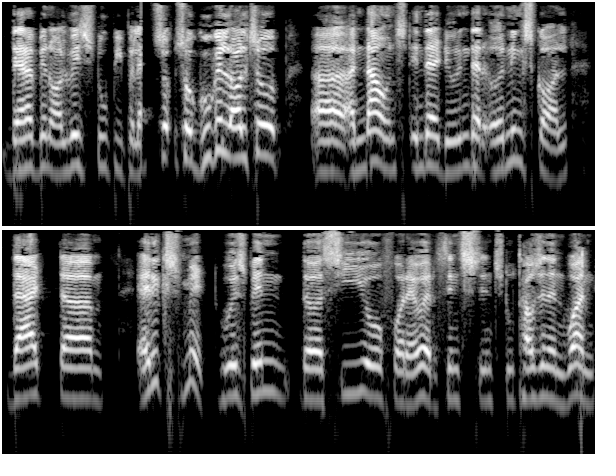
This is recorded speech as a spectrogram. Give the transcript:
There have been always two people. So, so Google also uh, announced in their, during their earnings call that um, Eric Schmidt, who has been the CEO forever since since 2001,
